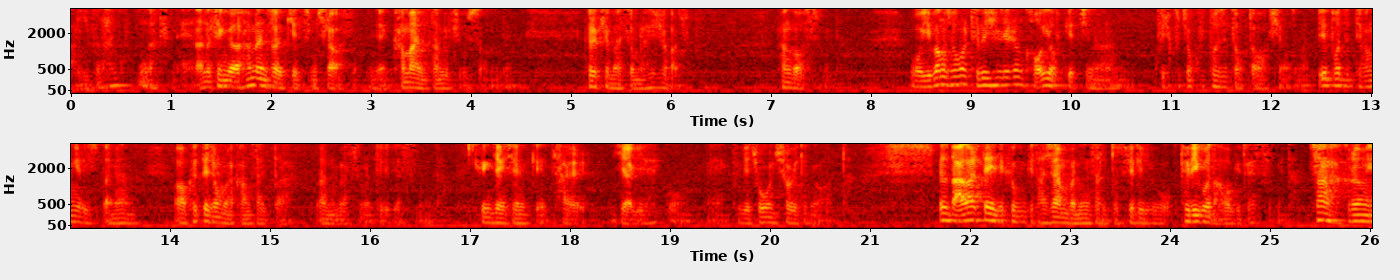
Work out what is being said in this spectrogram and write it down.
아 이분 한국분 같은데 라는 생각을 하면서 이렇게 좀 지나갔어 이제 가만히 담배 피고 있었는데 그렇게 말씀을 해주셔가지고 반가웠습니다. 뭐 이 방송을 들으실 일은 거의 없겠지만 99.9% 없다고 확신하지만 1% 확률이 있다면 어, 그때 정말 감사했다라는 말씀을 드리겠습니다. 굉장히 재밌게 잘 이야기했고 예, 그게 좋은 추억이 된 것 같다. 그래서 나갈 때 이제 그분께 다시 한번 인사를 또 드리고 드리고 나오기도 했습니다. 자, 그러면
